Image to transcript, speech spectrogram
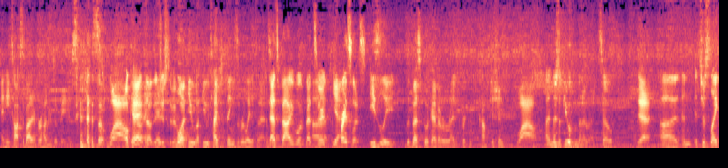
and he talks about it for hundreds of pages. so Wow, okay, yeah, that was the and- gist of it, Well, a few a few types of things related to that. That's valuable. and That's uh, very yeah. priceless. easily the best book I've ever read for competition, Wow. and there's a few of them that I read. So Yeah. uh, and it's just like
